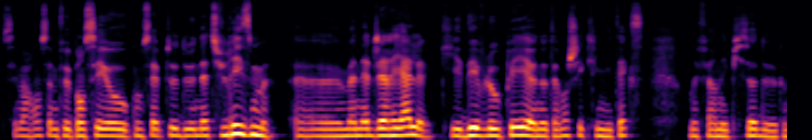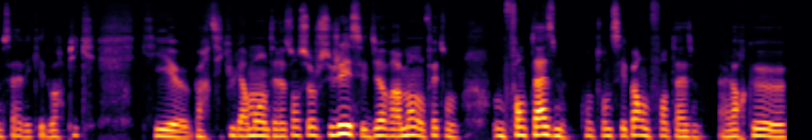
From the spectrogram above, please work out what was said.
c'est marrant, ça me fait penser au concept de naturisme euh, managérial qui est développé euh, notamment chez Clinitex. On a fait un épisode euh, comme ça avec Edouard Pic qui est particulièrement intéressant sur le sujet. C'est de dire vraiment, en fait, on, fantasme. Quand on ne sait pas, on fantasme. Alors que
